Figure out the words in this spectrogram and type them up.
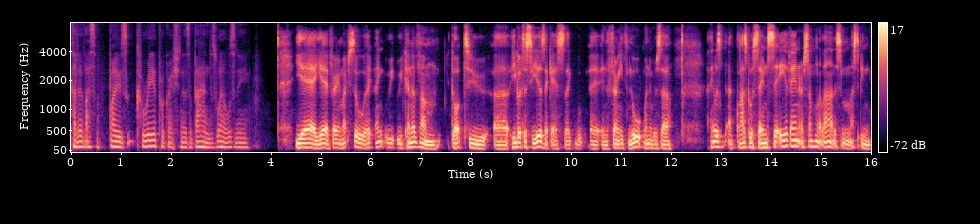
kind of, I suppose, career progression as a band as well, wasn't he? Yeah, yeah, very much so. I think we, we kind of um got to uh he got to see us, I guess, like uh, in the thirteenth note when it was a, I think it was a Glasgow Sound City event or something like that. This must have been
